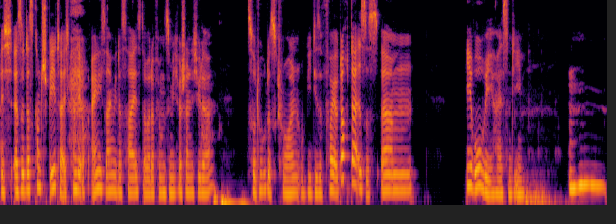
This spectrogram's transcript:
Ich, also das kommt später. Ich kann dir auch eigentlich sagen, wie das heißt, aber dafür muss ich mich wahrscheinlich wieder zur Tode scrollen, wie diese Feuer. Doch, da ist es. Ähm, Irori heißen die. Mhm.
